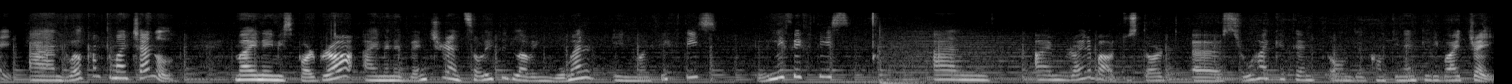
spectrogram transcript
and welcome to my channel. My name is Barbara. I'm an adventure and solitude loving woman in my 50s, early 50s, and I'm right about to start a through hike attempt on the Continental Divide Trail.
